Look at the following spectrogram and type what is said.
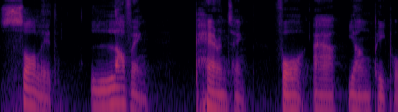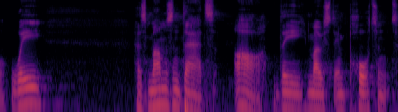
solid, loving parenting for our young people. We, as mums and dads, are the most important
